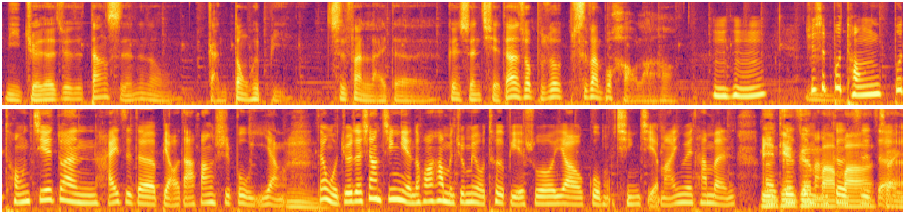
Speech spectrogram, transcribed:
你觉得就是当时的那种感动会比吃饭来的更深切。当然说不是说吃饭不好啦哈。嗯哼，就是不同、嗯、不同阶段孩子的表达方式不一样。嗯。但我觉得像今年的话，他们就没有特别说要过母亲节嘛，因为他们呃各自忙各自的。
